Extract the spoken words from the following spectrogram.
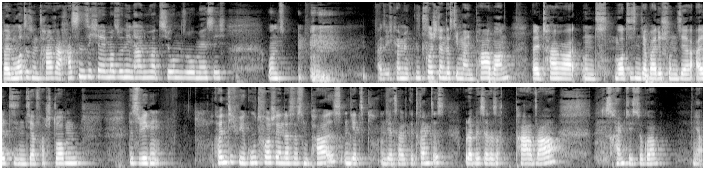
Weil Mortis und Tara hassen sich ja immer so in den Animationen so mäßig. Und also ich kann mir gut vorstellen, dass die mal ein Paar waren, weil Tara und Mortis sind ja beide schon sehr alt, sie sind ja verstorben. Deswegen könnte ich mir gut vorstellen, dass das ein Paar ist und jetzt, und jetzt halt getrennt ist. Oder besser gesagt, Paar war. Das reimt sich sogar. Ja.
